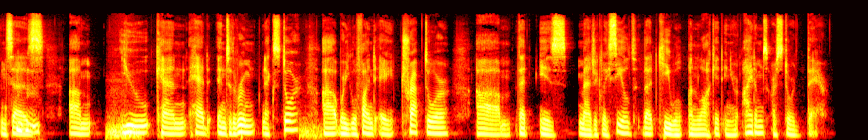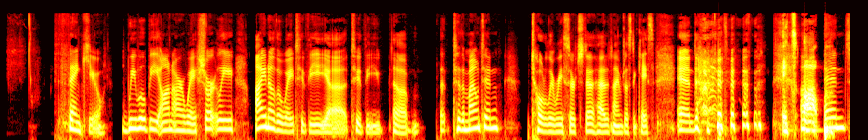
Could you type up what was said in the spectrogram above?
and says. Um, you can head into the room next door, uh, where you will find a trapdoor um, that is magically sealed. That key will unlock it, and your items are stored there. Thank you. We will be on our way shortly. I know the way to the uh, to the um, uh, to the mountain. Totally researched it ahead of time just in case. And it's uh, up. and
